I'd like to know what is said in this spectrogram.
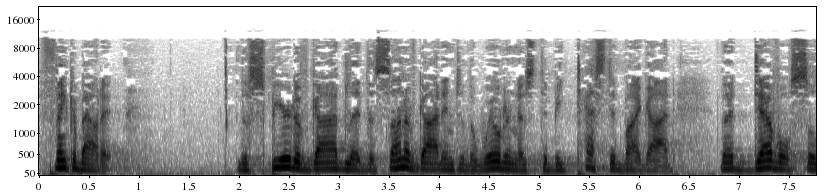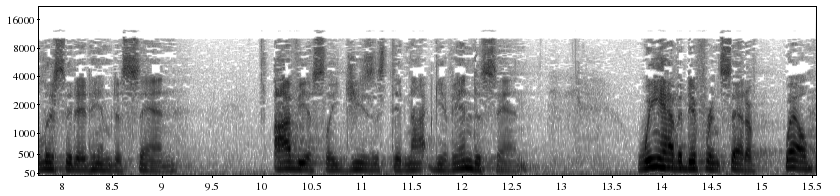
Think about it. The Spirit of God led the Son of God into the wilderness to be tested by God. The devil solicited him to sin. Obviously, Jesus did not give in to sin. We have a different set of, well,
